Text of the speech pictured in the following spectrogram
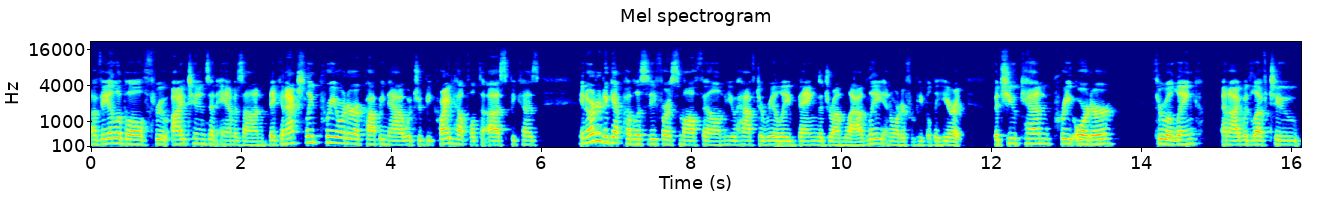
available through iTunes and Amazon. They can actually pre order a copy now, which would be quite helpful to us because in order to get publicity for a small film, you have to really bang the drum loudly in order for people to hear it. But you can pre order through a link, and I would love to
